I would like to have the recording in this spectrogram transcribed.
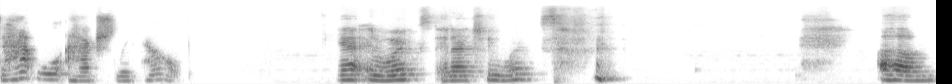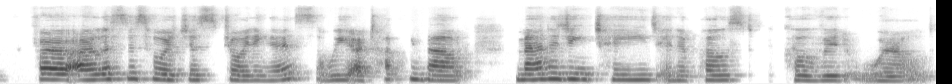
that will actually help. Yeah, it works. It actually works. um, for our listeners who are just joining us, we are talking about managing change in a post COVID world.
